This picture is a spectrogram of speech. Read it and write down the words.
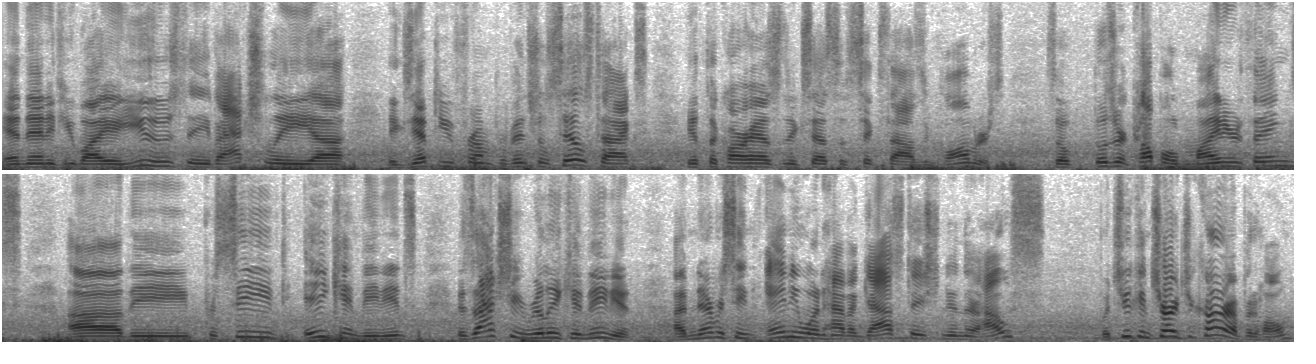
And then if you buy a used, they've actually uh, exempt you from provincial sales tax if the car has an excess of 6,000 kilometers. So those are a couple minor things. Uh, the perceived inconvenience is actually really convenient. I've never seen anyone have a gas station in their house, but you can charge your car up at home.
